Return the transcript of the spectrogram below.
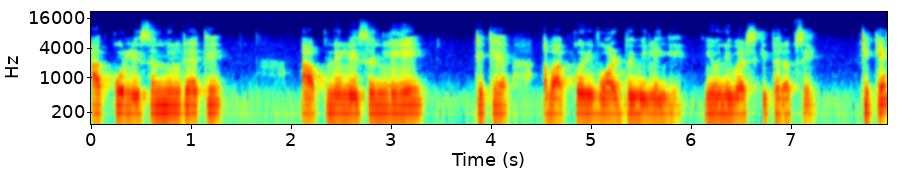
आपको लेसन मिल रहे थे, आपने लेसन लिए, ठीक है? अब आपको रिवॉर्ड भी मिलेंगे। यूनिवर्स की तरफ़ से, ठीक है?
